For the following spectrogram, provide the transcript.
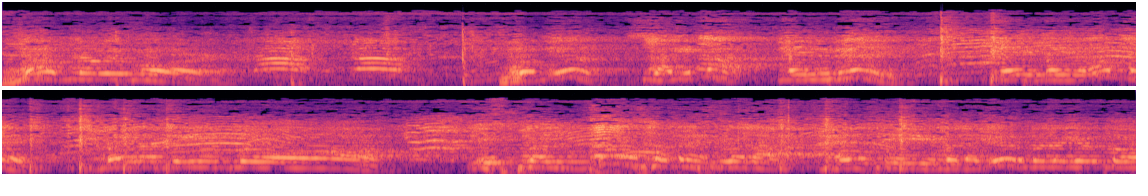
Wab number 4. Wab yun. Sa kita. Kay Miguel. Kay Mayrante. Mayrante yun to. Espaldang sa tres. Wala. Ayan si Balaguer. Balaguer to.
